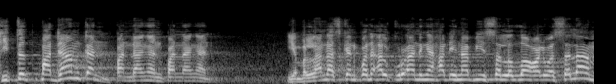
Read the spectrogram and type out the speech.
Kita padamkan pandangan-pandangan yang berlandaskan pada Al-Quran dengan hadis Nabi sallallahu alaihi wasallam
